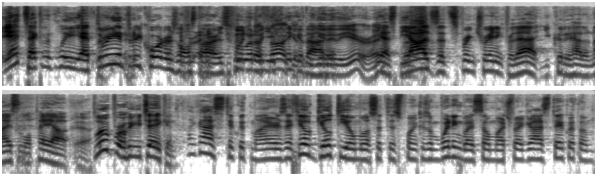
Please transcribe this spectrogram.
Yeah, technically at three and three quarters All Stars Who when, would've when you thunk think at the about beginning it. of the year, right? Yes, the Right. odds at spring training for that, you could have had a nice little payout. Yeah. Blooper, who you taking? I gotta stick with Myers. I feel guilty almost at this point because I'm winning by so much, but I gotta stick with him.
